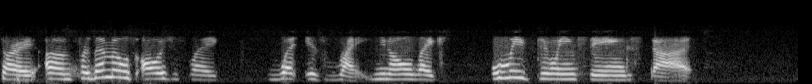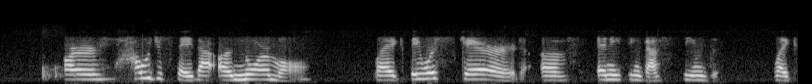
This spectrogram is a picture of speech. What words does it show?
sorry, um, for them, it was always just like, what is right? You know, like only doing things that are, how would you say, that are normal. Like they were scared of anything that seemed like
